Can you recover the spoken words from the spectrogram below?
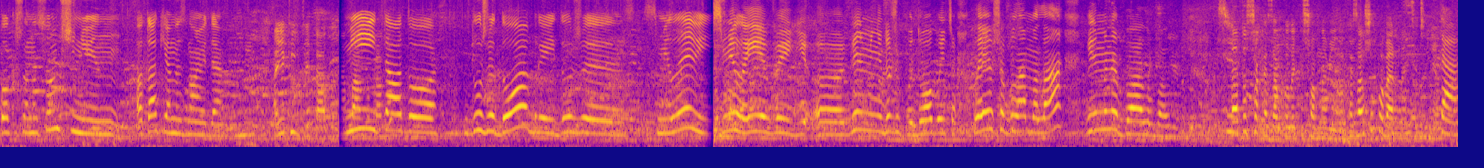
поки що на Сумщині, а так я не знаю де. А який твій тато? Мій тато дуже добрий, дуже сміливий. Сміливий, е, він мені дуже подобається. Коли я ще була мала, він мене балував. Тато що казав, коли пішов на війну? Казав, що повернеться чи ні? Так.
